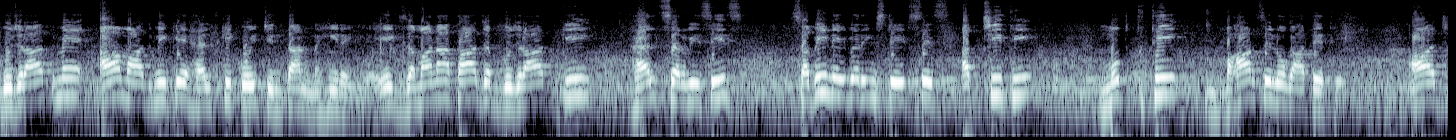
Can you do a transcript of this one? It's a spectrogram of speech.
गुजरात में आम आदमी के हेल्थ की कोई चिंता नहीं रही है। एक ज़माना था जब गुजरात की हेल्थ सर्विसेज़ सभी नेबरिंग स्टेट से अच्छी थी, मुफ़्त थी, बाहर से लोग आते थे। आज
